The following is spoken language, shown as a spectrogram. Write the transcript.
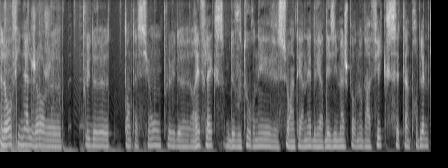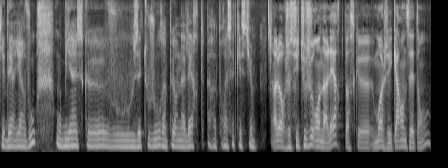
Alors au final, Georges, plus de tentation, plus de réflexe de vous tourner sur Internet vers des images pornographiques, c'est un problème qui est derrière vous Ou bien est-ce que vous êtes toujours un peu en alerte par rapport à cette question? Alors, je suis toujours en alerte parce que moi, j'ai 47 ans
